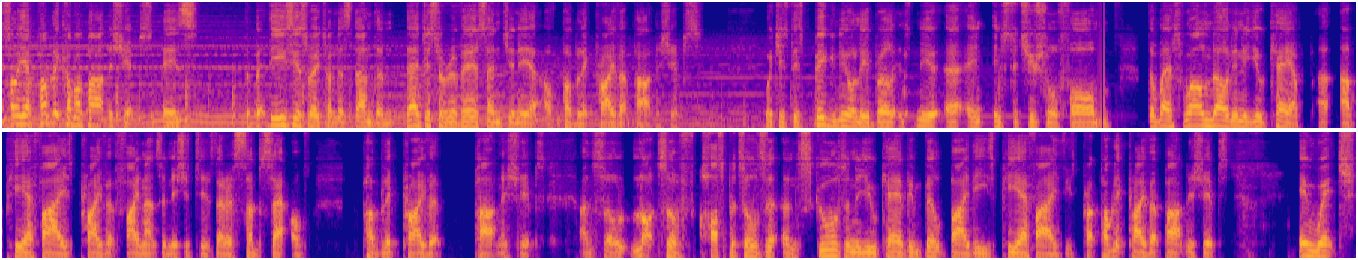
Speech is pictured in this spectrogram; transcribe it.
So yeah, public common partnerships is the, the easiest way to understand them. They're just a reverse engineer of public-private partnerships, which is this big neoliberal uh, institutional form. The most well-known in the UK are, are, PFIs, private finance initiatives. They're a subset of public-private partnerships. And so lots of hospitals and schools in the UK have been built by these PFIs, these public-private partnerships, in which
